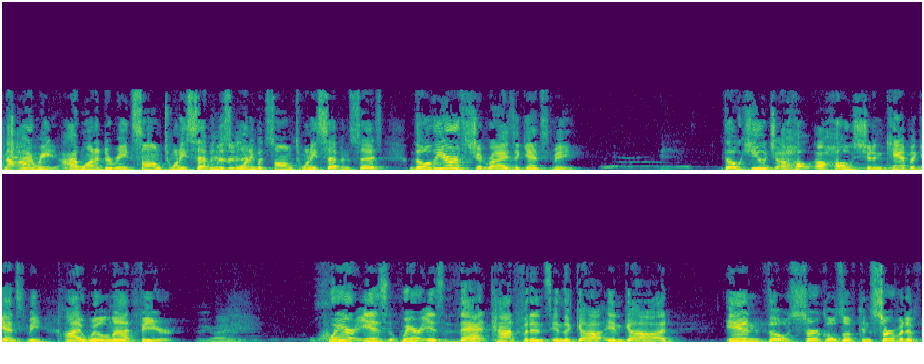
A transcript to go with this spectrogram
Now I read I wanted to read Psalm 27 this morning, but Psalm 27 says, though the earth should rise against me, though huge a, ho- a host should encamp against me, I will not fear. Where is where is that confidence in the God in God in those circles of conservative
